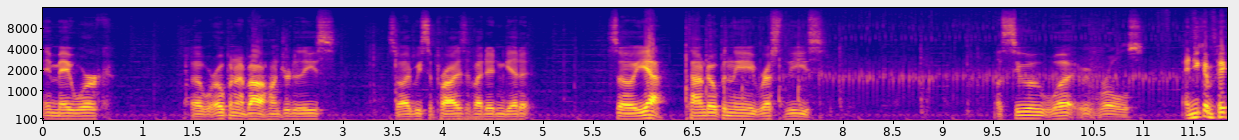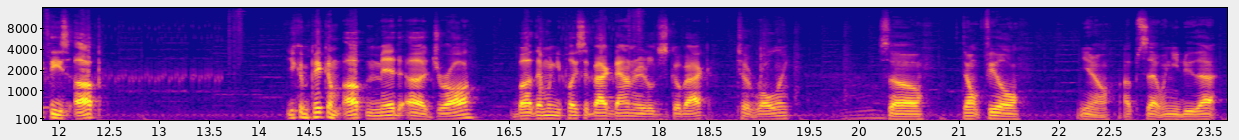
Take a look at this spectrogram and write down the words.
It may work. Uh, we're opening about 100 of these, so I'd be surprised if I didn't get it. So yeah, time to open the rest of these. Let's see what it rolls. And you can pick these up you can pick them up mid uh, draw, but then when you place it back down, it'll just go back to rolling. So don't feel, you know, upset when you do that.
